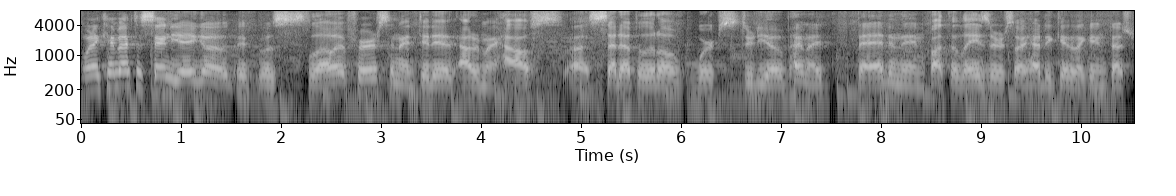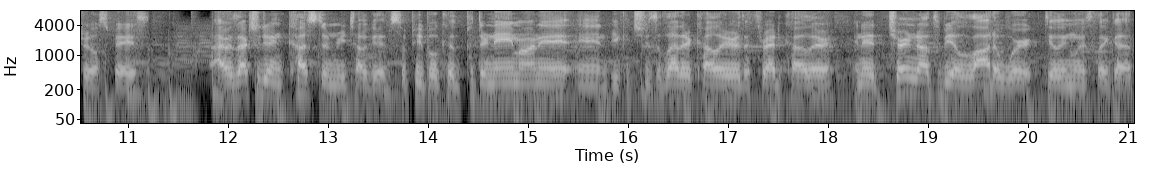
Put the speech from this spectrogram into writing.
When I came back to San Diego, it was slow at first, and I did it out of my house. Uh, set up a little work studio by my bed, and then bought the laser, so I had to get like an industrial space. I was actually doing custom retail goods, so people could put their name on it and you could choose the leather color, the thread color, and it turned out to be a lot of work dealing with like a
